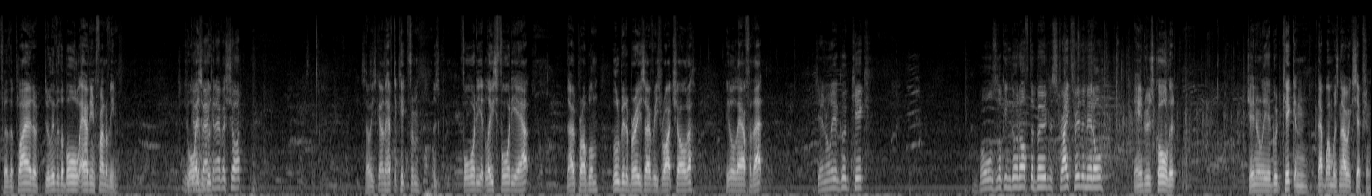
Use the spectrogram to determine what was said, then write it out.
for the player to deliver the ball out in front of him. It's always go back and have a shot. So he's going to have to kick from 40, at least 40 out. No problem. A little bit of breeze over his right shoulder. He'll allow for that. Generally a good kick. Ball's looking good off the boot and straight through the middle. Andrews called it. Generally a good kick and that one was no exception.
